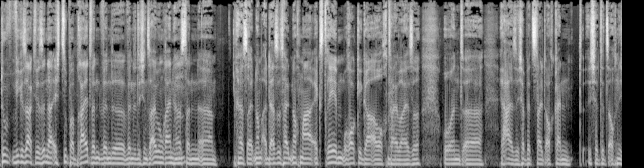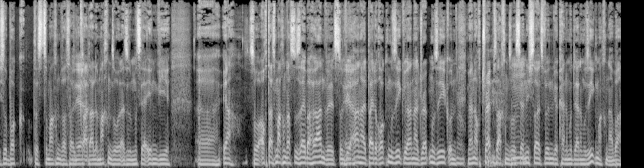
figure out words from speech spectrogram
du, wie gesagt, wir sind da echt super breit, wenn wenn du wenn du dich ins Album reinhörst, dann äh, hörst halt noch, das ist halt noch mal extrem rockiger auch teilweise und äh, ja, also ich habe jetzt halt auch keinen ich hätte jetzt auch nicht so Bock das zu machen, was halt Ja. gerade alle machen so, also du musst ja irgendwie äh, ja, so auch das machen, was du selber hören willst und wir Ja. hören halt beide Rockmusik, wir hören halt Rapmusik und wir hören auch Trap Sachen, so ist ja nicht so, als würden wir keine moderne Musik machen, aber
